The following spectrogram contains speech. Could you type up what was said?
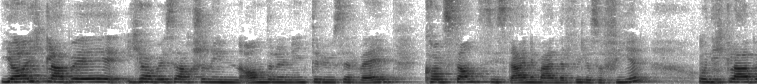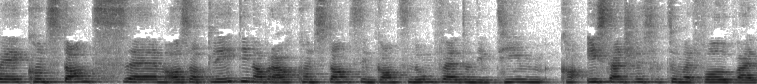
Ja, ich glaube, ich habe es auch schon in anderen Interviews erwähnt. Konstanz ist eine meiner Philosophien. Und ich glaube, Konstanz ähm, als Athletin, aber auch Konstanz im ganzen Umfeld und im Team ist ein Schlüssel zum Erfolg, weil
